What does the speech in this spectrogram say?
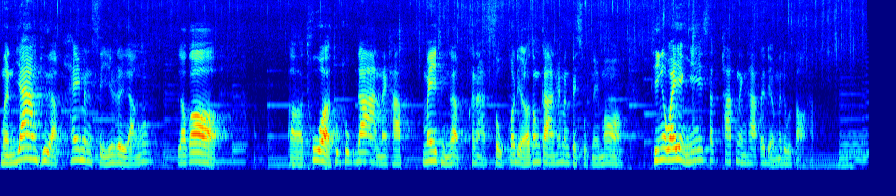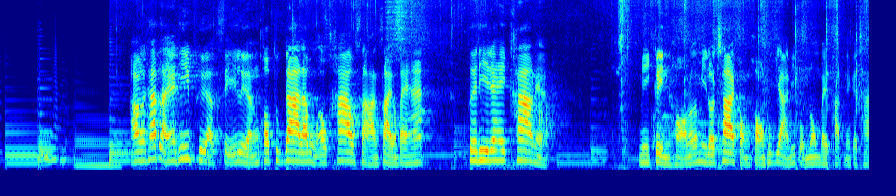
เหมือนย่างเผือกให้มันสีเหลือง แล้วก็ ทั่วทุกๆด้านนะครับ ไม่ถึงกับขนาดสุกเพราะเดี๋ยวเราต้องการให้มันไปสุกในหม้อทิ้งเอาไว้อย่างนี้สักพักหนึ่งครับแล้วเดี๋ยวมาดูต่อครับ เอาละครับหลังจากที่เผือกสีเหลืองครบทุกด้านแล้วผมเอาข้าวสารใส่ลงไปฮะเพื่อที่จะให้ข้าวเนี่ยมีกลิ่นหอมแล้วก็มีรสชาติของของทุกอย่างที่ผมลงไปผัดในกระทะ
